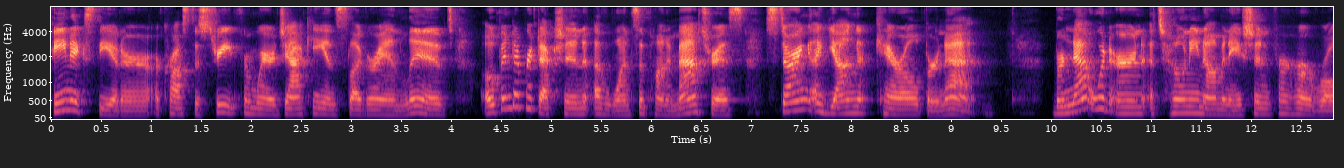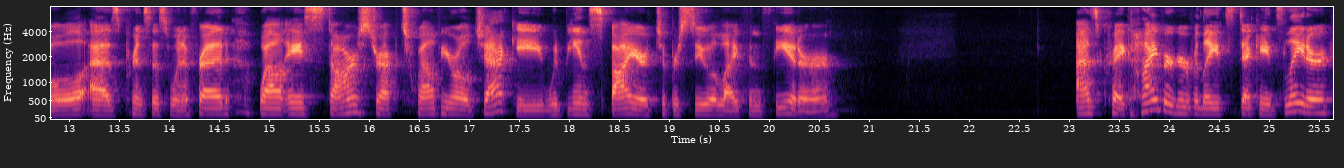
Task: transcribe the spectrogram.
Phoenix Theater, across the street from where Jackie and Slugger Ann lived, opened a production of Once Upon a Mattress starring a young Carol Burnett. Burnett would earn a Tony nomination for her role as Princess Winifred, while a star-struck 12 year old Jackie would be inspired to pursue a life in theater. As Craig Highberger relates decades later,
